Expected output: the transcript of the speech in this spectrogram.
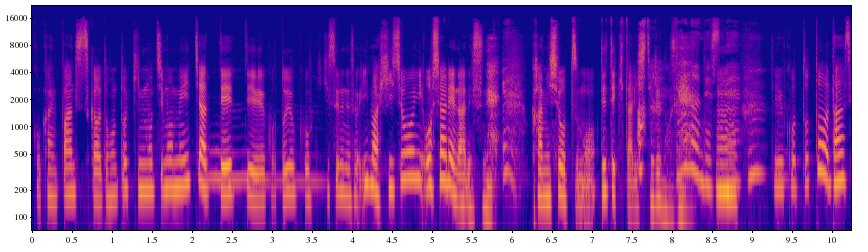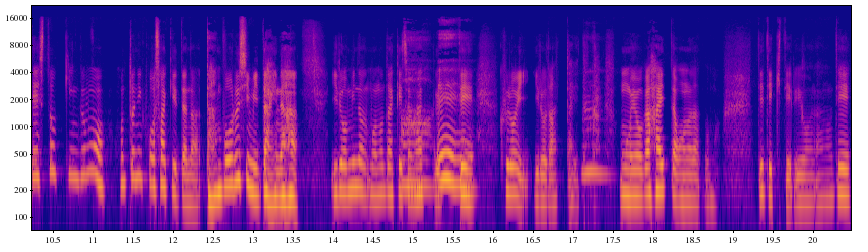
こう紙パンツ使うと本当気持ちもめいちゃってっていうことをよくお聞きするんですが、今非常におしゃれなですねええ、紙ショーツも出てきたりしてるので。そうなんですね。うん。っていうことと、男性ストッキングも、本当にこうさっき言ったような段ボール紙みたいな 色味のものだけじゃなくって、黒い色だったりとか、うん模様が入ったものだと出てきているようなので、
